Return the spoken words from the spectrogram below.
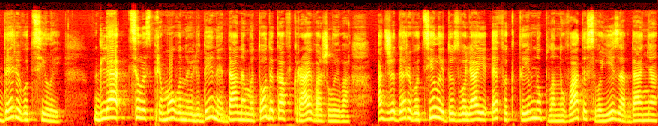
Дерево цілий. Для цілеспрямованої людини дана методика вкрай важлива, адже дерево цілий дозволяє ефективно планувати свої завдання,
